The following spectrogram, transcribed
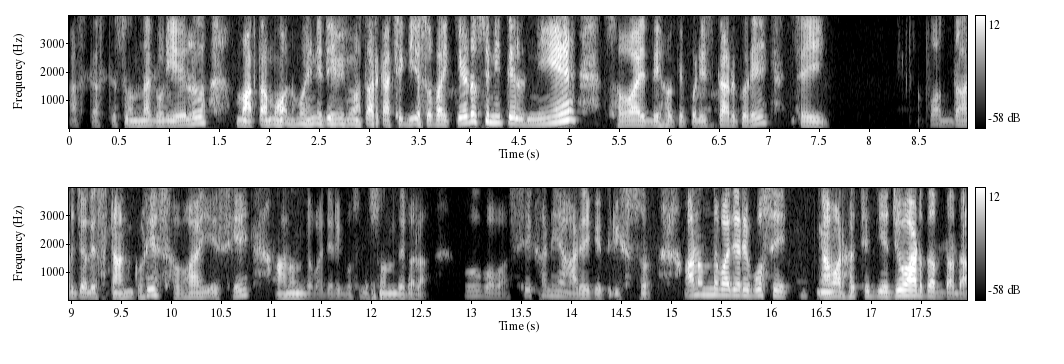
আস্তে আস্তে সন্ধ্যা গড়িয়ে এলো। মাতা মনমোহিনী দেবী মাতার কাছে গিয়ে সবাই কেরোসিনি তেল নিয়ে সবাই দেহকে পরিষ্কার করে সেই পদ্মার জলে স্নান করে সবাই এসে আনন্দবাজারে বসল সন্ধেবেলা। ও বাবা, সেখানে আরেক দৃশ্য। আনন্দবাজারে বসে আমার হচ্ছে যে জোয়ারদার দাদা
